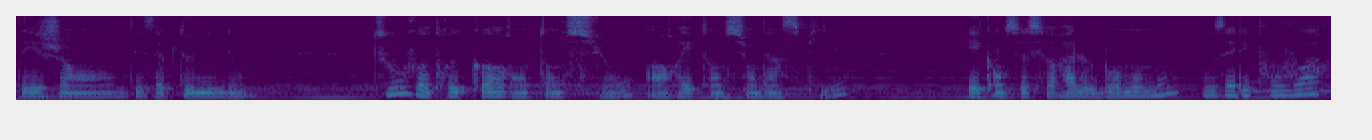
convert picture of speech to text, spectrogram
des jambes, des abdominaux, tout votre corps en tension, en rétention d'inspire. Et quand ce sera le bon moment, vous allez pouvoir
